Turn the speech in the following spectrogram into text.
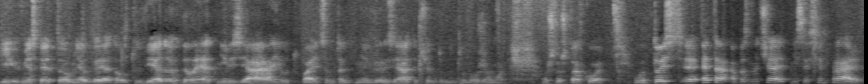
и вместо этого мне говорят, а вот в ведах говорят нельзя, и вот пальцем так мне грозят, и человек думает, ну боже мой, вот что ж такое. Вот, то есть э, это обозначает не совсем правильно.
